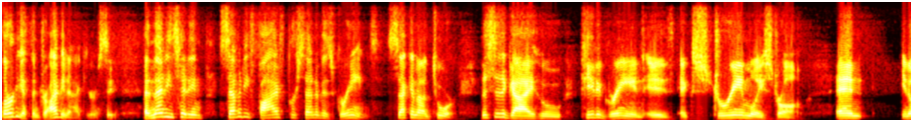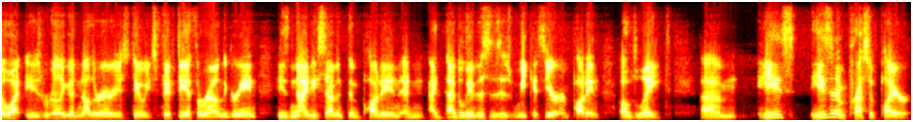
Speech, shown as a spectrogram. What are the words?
30th in driving accuracy. And then he's hitting 75% of his greens, second on tour. This is a guy who tee to Green is extremely strong. And you know what? He's really good in other areas too. He's 50th around the green. He's 97th in putting, and I, I believe this is his weakest year in putting of late. Um, he's he's an impressive player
